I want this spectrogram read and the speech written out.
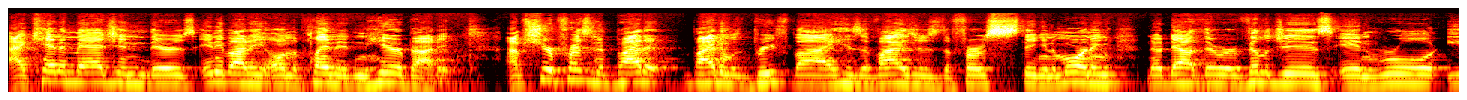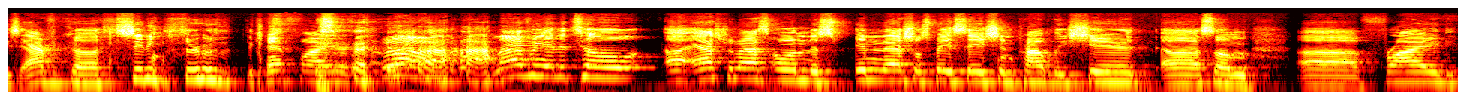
I can't imagine there's anybody on the planet didn't hear about it. I'm sure President Biden, Biden was briefed by his advisors the first thing in the morning. No doubt there were villages in rural East Africa sitting through the campfire, laughing, laughing at the tale uh, astronauts on the International Space Station probably shared uh, some uh, fried,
